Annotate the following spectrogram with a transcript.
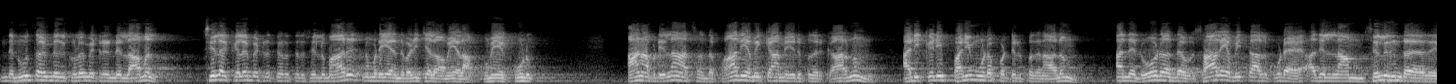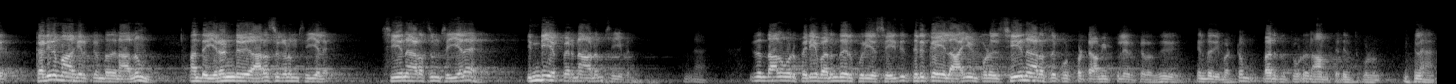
இந்த நூத்தி ஐம்பது கிலோமீட்டர் என்று இல்லாமல் சில கிலோமீட்டர் தூரத்தில் செல்லுமாறு நம்முடைய அந்த வழிச்செலவு அமையலாம் அமையக்கூடும். ஆனா அப்படியெல்லாம் அந்த பாதை அமைக்காம இருப்பதற்கு காரணம் அடிக்கடி பனி மூடப்பட்டிருப்பதனாலும் அந்த ரோடு அந்த சாலை அமைத்தால் கூட அதில் நாம் செல்லுகின்ற கடினமாக இருக்கின்றதுனாலும் அந்த இரண்டு அரசுகளும் செய்யல. சீன அரசும் செய்யல இந்திய பெருநாடும் செய்யவில்லை. என்ன? இருந்தாலும் ஒரு பெரிய வருந்ததற்குரிய செய்தி திருக்கையிலாயும் இப்பொழுது சீன அரசுக்கு உட்பட்ட அமைப்பில் இருக்கிறது என்பதை மட்டும் வருத்தத்தோடு நாம் தெரிந்து கொள்ளணும்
